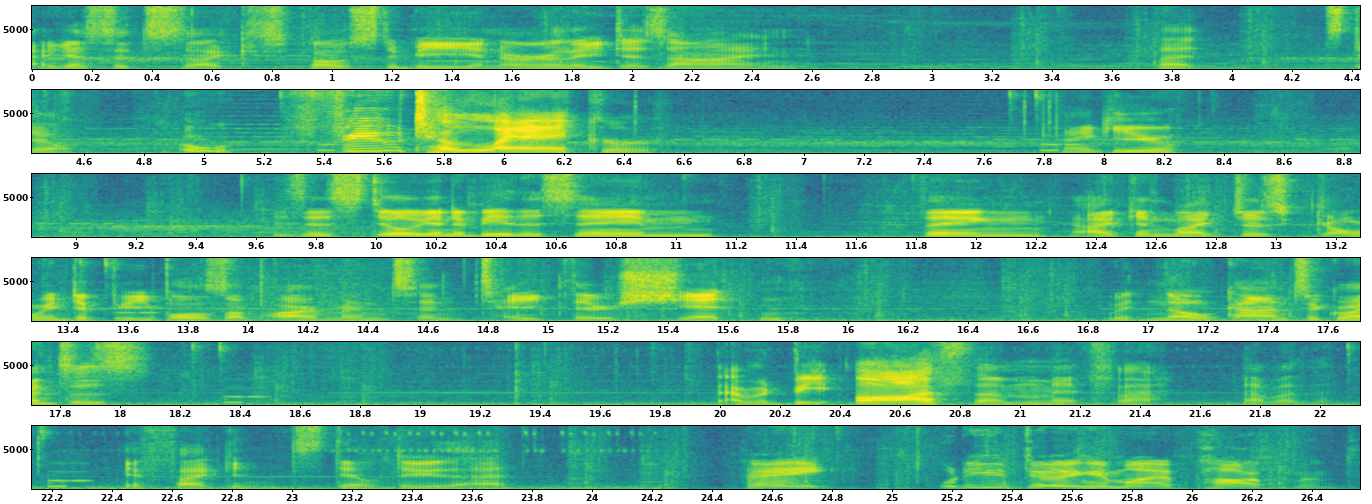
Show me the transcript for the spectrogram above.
I guess it's like supposed to be an early design, but still. Oh, Futalacker. Thank you. Is this still gonna be the same thing? I can like just go into people's apartments and take their shit with no consequences. That would be awesome if uh, that would if I can still do that. Hey, what are you doing in my apartment?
